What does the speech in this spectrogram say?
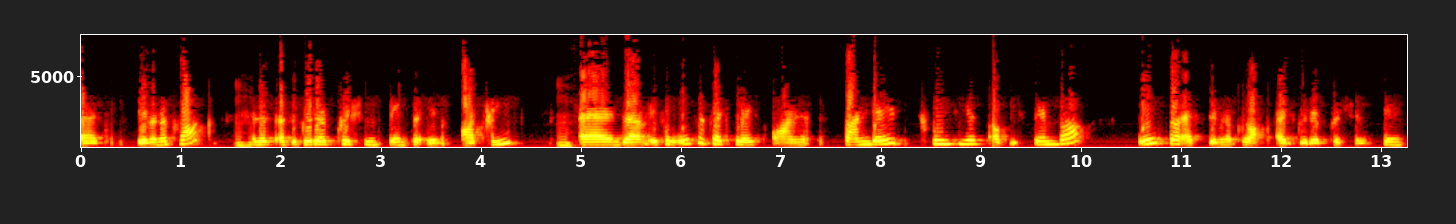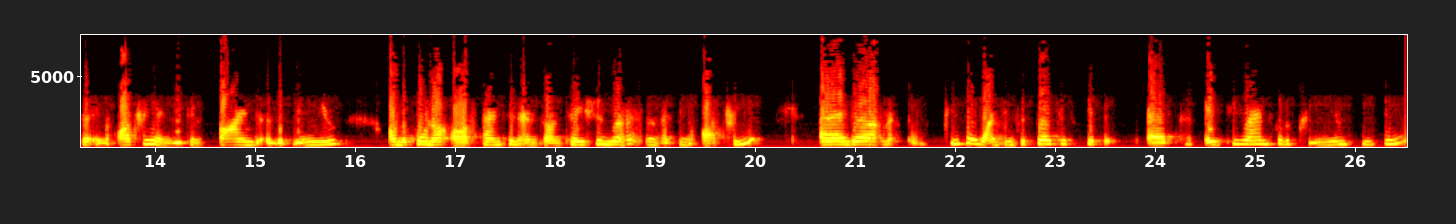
at 7 o'clock. And it's at the Good Hope Christian Center in Ottery. Mhm. And um, it will also take place on Sunday, 20th of December, also at 7 o'clock at Good Hope Christian Center in Ottery. And you can find the venue on the corner of Panton and Plantation Road, and that's in Ottery. And um, people wanting to purchase tickets at 80 Rand for the premium seating.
